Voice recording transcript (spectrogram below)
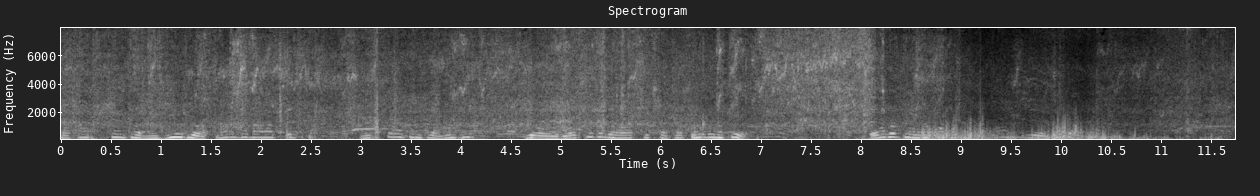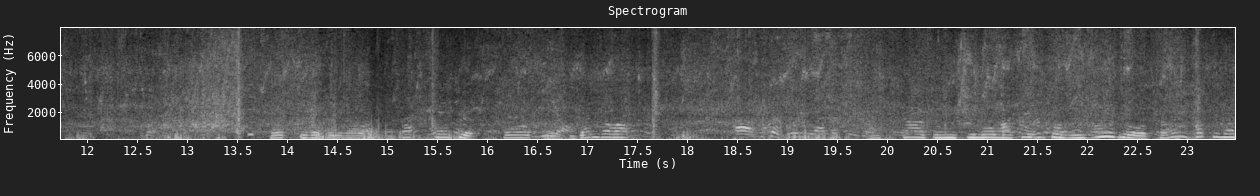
佐々木選手は20秒3で回ってきた。西川選手が20秒6で回ってきた先ほどの9。大時計の42秒。トップの車は佐々木選手、コース左側。西川選手も負けじと20秒387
